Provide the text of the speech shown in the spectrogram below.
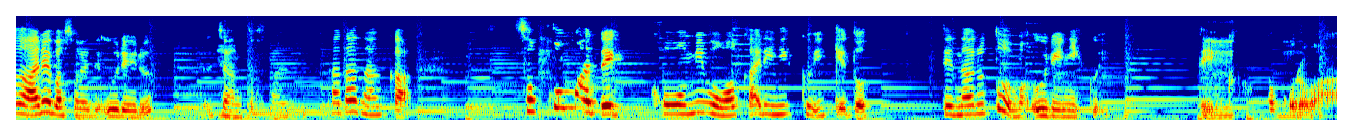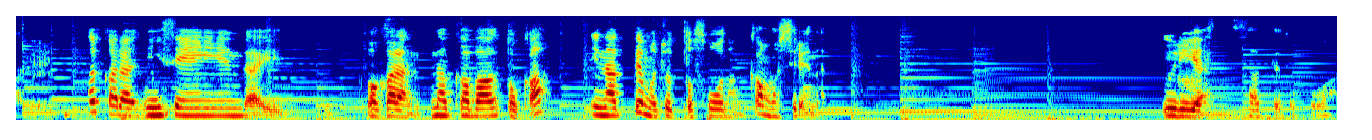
があればそれで売れる？ちゃんとただなんかそこまで香味も分かりにくいけどってなると、まあ、売りにくいっていうところはある。だから2000円台分からん。半ばとかになってもちょっとそうなんかもしれない。売りやすさってとこは。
